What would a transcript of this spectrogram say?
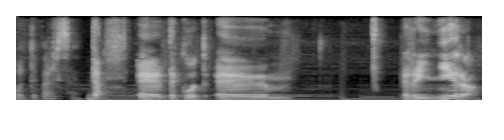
От тепер все. Е, так от, е, Рейніра,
